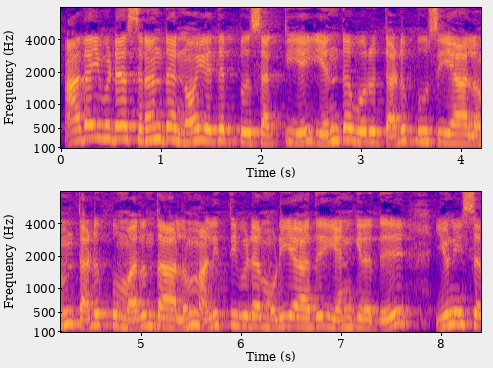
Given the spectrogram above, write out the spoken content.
அதைவிட சிறந்த நோய் எதிர்ப்பு சக்தியை எந்த ஒரு தடுப்பூசியாலும் தடுப்பு மருந்தாலும் அளித்துவிட முடியாது என்கிறது யுனிசெப்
